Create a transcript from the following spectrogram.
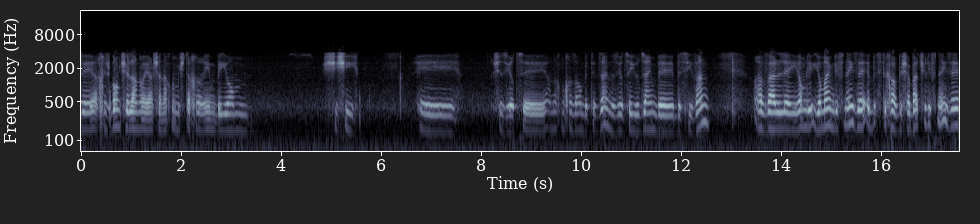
והחשבון שלנו היה שאנחנו משתחררים ביום שישי, שזה יוצא, אנחנו חזרנו בט"ז, אז זה יוצא י"ז בסיוון, אבל יום, יומיים לפני זה, סליחה, בשבת שלפני זה,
